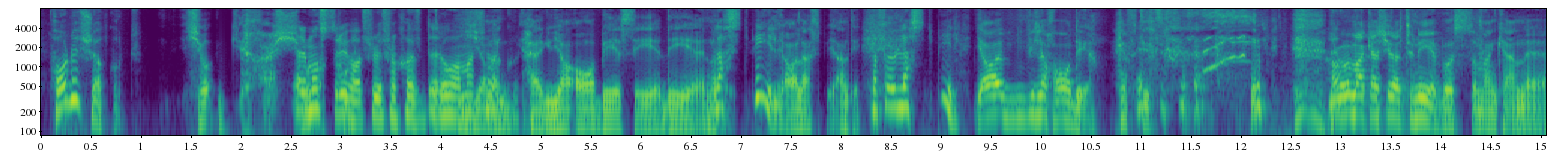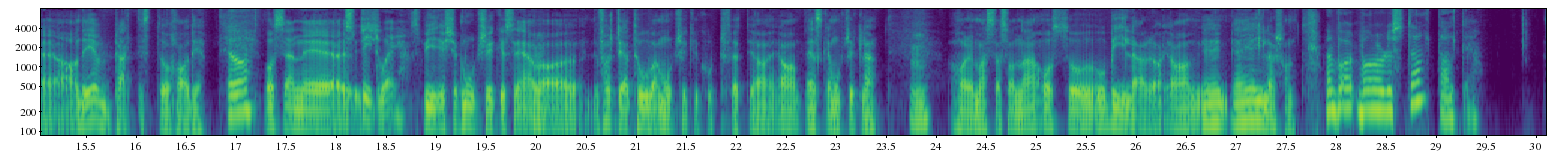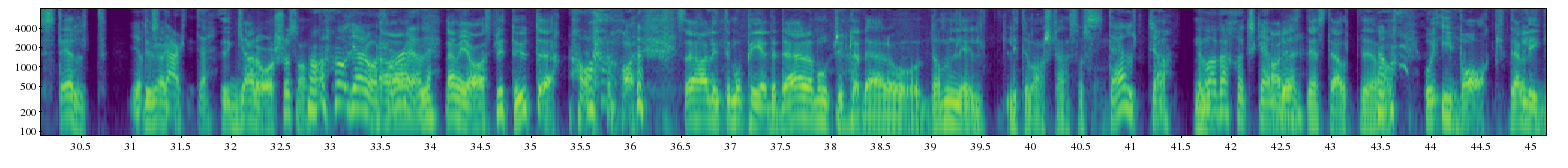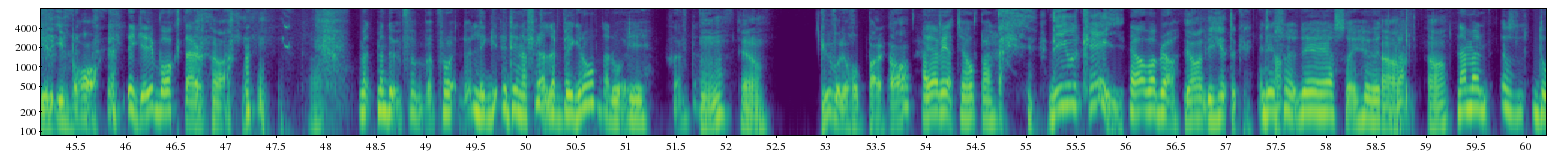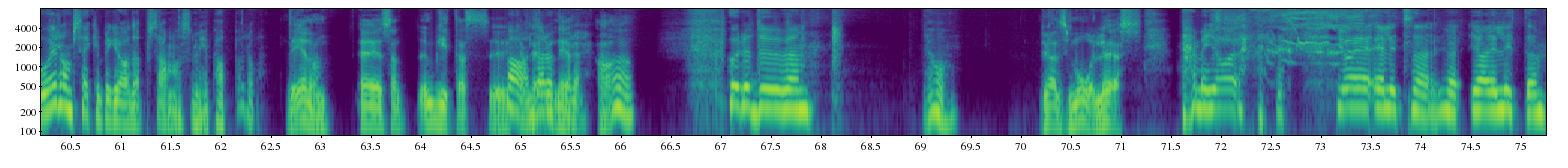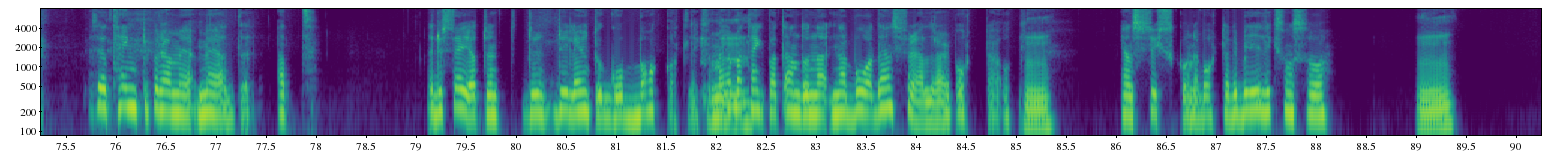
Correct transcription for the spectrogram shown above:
Har du körkort? Ja, Eller måste du ha för du är från Skövde? Då har man ja, men, körkort. herregud, ja, A, B, C, D. nå- Lastbil? Ja, lastbil, allting. Varför har du lastbil? Jag ville ha det, häftigt. jo, men man kan köra turnébuss och man kan, eh, ja det är praktiskt att ha det. Ja. Och sen eh, Speedway. Spe, jag köpte motorcykel sen jag var, det första jag tog var motorcykelkort för att jag ja, älskar motorcyklar. Mm. Har en massa sådana och, så, och bilar, och, ja, jag, jag gillar sånt. Men var, var har du ställt allt det? Ställt. Ja, Du det. Garage och sånt. Ja, garage har du eller? Nej men jag har spritt ut det. Ja. så jag har lite mopeder där och motorcyklar där och de är lite varstans. Och. Ställt ja. Det var västgötska Ja, det, det är ställt. Ja. Och i bak, den ligger i bak. Ligger i bak där. Men, men du, för, för, ligger- är dina föräldrar begravda då i Skövde? Mm, det är de. Gud vad du hoppar. Ja, Ja, jag vet, jag hoppar. det är okej. Ja, vad bra. Ja, det är helt okej. Det är, så, det är så i huvudet Ja, ibland. ja, Nej, men alltså, då är de säkert begravda på samma som min pappa då. det är de. Eh, Sankt Birgittas eh, Ja, kapell där uppe nere. där. Ja, ja. Hörru du, ehm, ja, Du är alldeles mållös. Nej, men jag, jag är, är lite så här, jag, jag är lite, så jag tänker på det här med, med att, när du säger att du, du, du gillar ju inte att gå bakåt, liksom. men jag bara tänker på att ändå när, när båda ens föräldrar är borta och Mm. ens syskon är borta, det blir liksom så, Mm.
